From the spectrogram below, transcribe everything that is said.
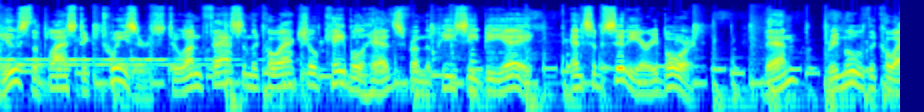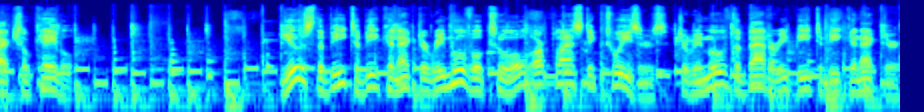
Use the plastic tweezers to unfasten the coaxial cable heads from the PCBA and subsidiary board. Then, remove the coaxial cable. Use the B2B connector removal tool or plastic tweezers to remove the battery B2B connector,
